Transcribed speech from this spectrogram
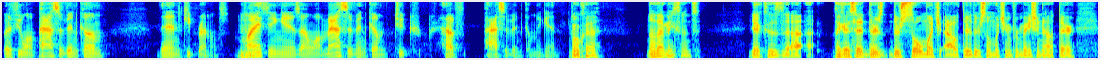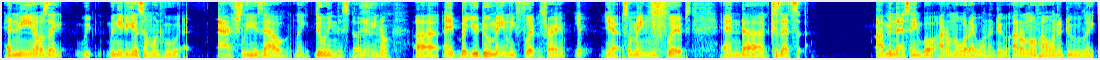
But if you want passive income, then keep rentals. My thing is I want massive income to have passive income again. okay no that makes sense yeah because uh, like i said there's there's so much out there there's so much information out there and me i was like we, we need to get someone who actually is out like doing this stuff Yeah. you know uh and, but you do mainly flips right Yep. Yeah, so mainly flips, and because that's I'm in that same boat. I don't know what I want to do. I don't know if I want to do like,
